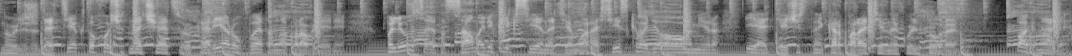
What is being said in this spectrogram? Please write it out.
ну или же для тех, кто хочет начать свою карьеру в этом направлении. Плюс это саморефлексия на тему российского делового мира и отечественной корпоративной культуры. Погнали!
